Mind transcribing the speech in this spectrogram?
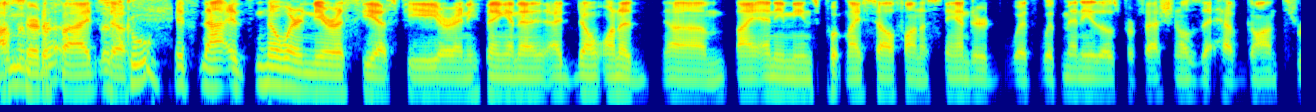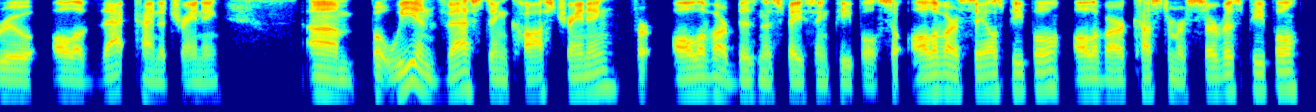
I'm COSS certified That's so cool. it's not it's nowhere near a csp or anything and i, I don't want to um, by any means put myself on a standard with with many of those professionals that have gone through all of that kind of training um, but we invest in COSS training for all of our business facing people. So all of our salespeople all of our customer service people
